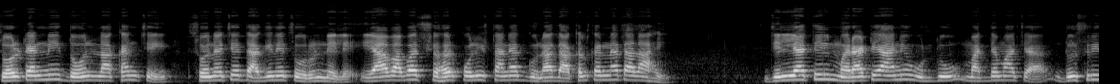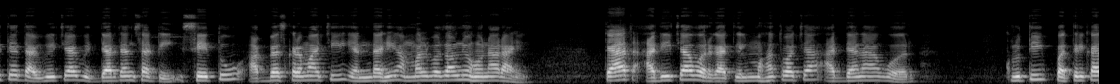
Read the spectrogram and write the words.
चोरट्यांनी दोन लाखांचे सोन्याचे दागिने चोरून नेले. याबाबत शहर पोलीस ठाण्यात गुन्हा दाखल करण्यात आला आहे. जिल्ह्यातील मराठी आणि उर्दू माध्यमाच्या दुसरी ते दहावीच्या विद्यार्थ्यांसाठी सेतू अभ्यासक्रमाची यंदाही अंमलबजावणी होणार आहे. त्यात आधीच्या वर्गातील महत्त्वाच्या अध्ययनावर कृती पत्रिका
